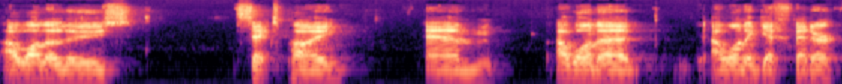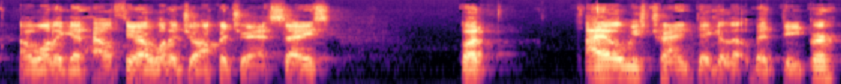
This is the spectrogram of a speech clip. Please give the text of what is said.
I want to lose six pound. Um, I want to, I want to get fitter. I want to get healthier. I want to drop a dress size. But I always try and dig a little bit deeper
